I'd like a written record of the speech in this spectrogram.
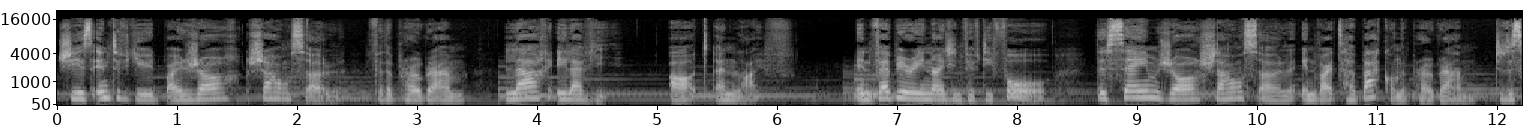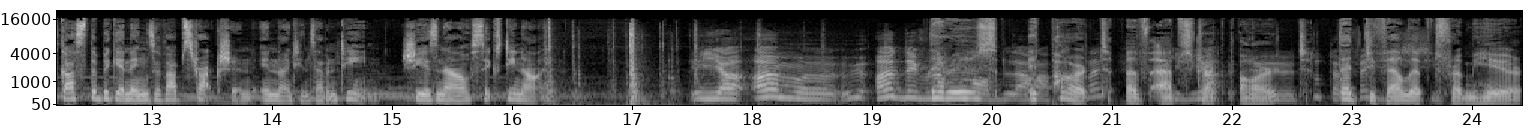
She is interviewed by Georges Charensol for the program L'Art et la Vie Art and Life. In February 1954, the same Georges Charensol invites her back on the program to discuss the beginnings of abstraction in 1917. She is now 69. There is a part of abstract art that developed from here.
